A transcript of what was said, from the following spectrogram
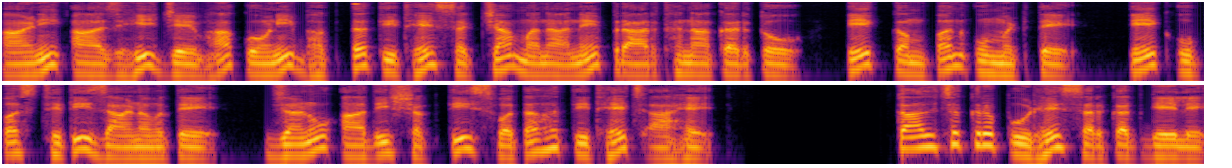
आणि आजही जेव्हा कोणी भक्त तिथे सच्च्या मनाने प्रार्थना करतो एक कंपन उमटते एक उपस्थिती जाणवते जणू आदी शक्ती स्वतः तिथेच आहे. कालचक्र पुढे सरकत गेले.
